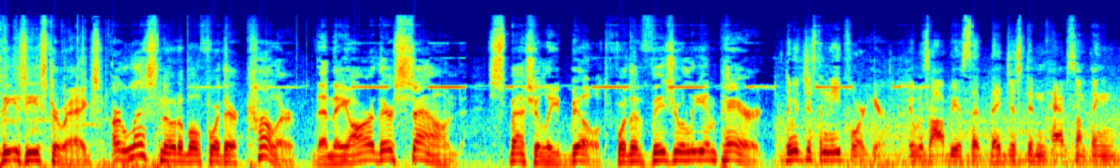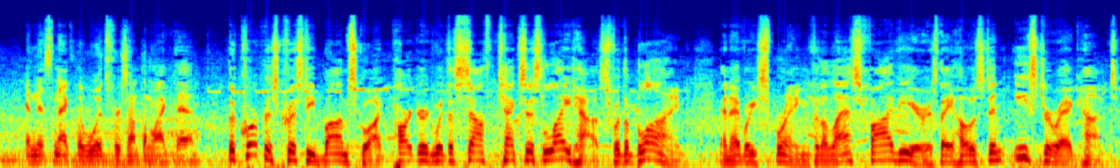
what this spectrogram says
These Easter eggs are less notable for their color than they are their sound, specially built for the visually impaired. There was just a need for it here. It was obvious that they just didn't have something in this neck of the woods for something like that. The Corpus Christi Bomb Squad partnered with the South Texas Lighthouse for the Blind, and every spring for the last five years they host an Easter egg hunt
